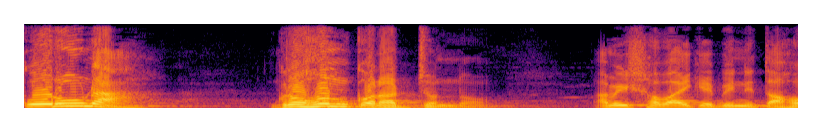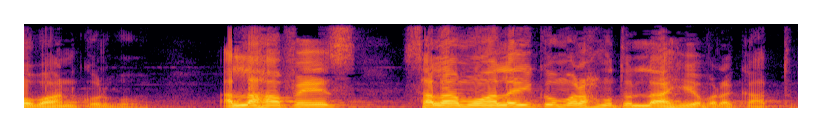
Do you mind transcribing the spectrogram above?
করুণা গ্রহণ করার জন্য আমি সবাইকে বিনীত আহ্বান করব। আল্লাহ হাফেজ, সালামু আলাইকুম রহমতুল্লাহি বারাকাতু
